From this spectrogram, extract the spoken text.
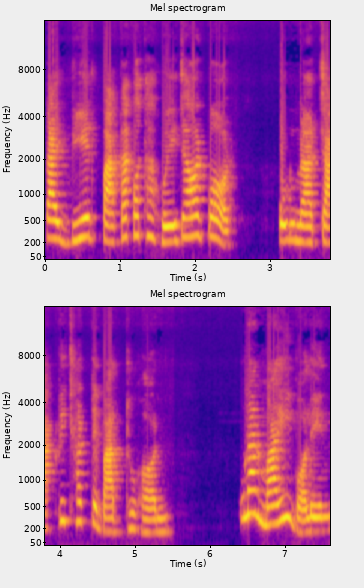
তাই বিয়ের পাকা কথা হয়ে যাওয়ার পর অরুণা চাকরি ছাড়তে বাধ্য হন। উনার মাই বলেন,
